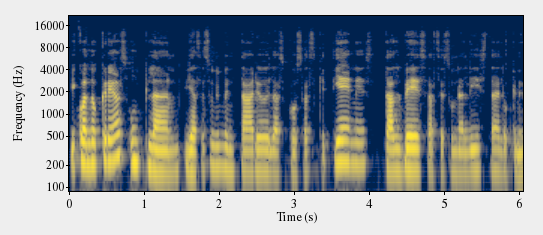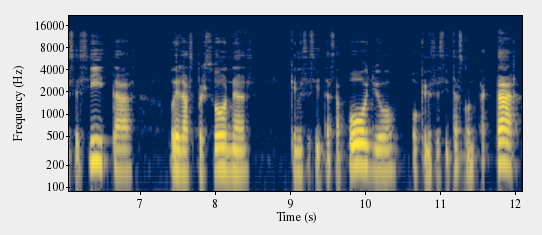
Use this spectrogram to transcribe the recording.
Y cuando creas un plan y haces un inventario de las cosas que tienes, tal vez haces una lista de lo que necesitas o de las personas que necesitas apoyo o que necesitas contactar,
